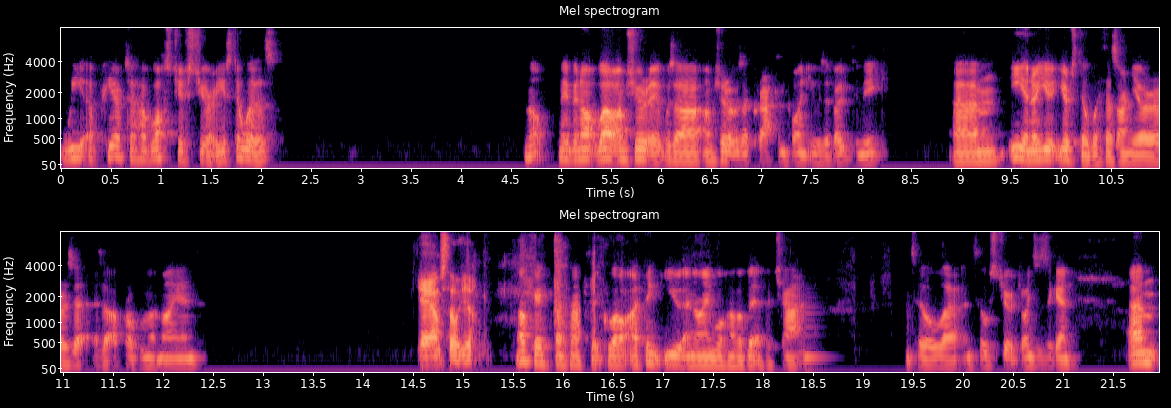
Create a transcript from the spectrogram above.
We appear to have lost you, Stuart. Are you still with us? No, maybe not. Well, I'm sure it was a. I'm sure it was a cracking point he was about to make. Um, Ian, are you you're still with us, aren't you, or is it is it a problem at my end? Yeah, I'm still here. Okay, fantastic. Well, I think you and I will have a bit of a chat until uh, until Stuart joins us again. Um,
